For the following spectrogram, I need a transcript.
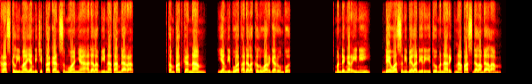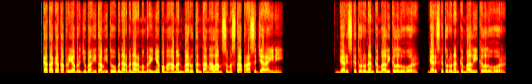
Ras kelima yang diciptakan semuanya adalah binatang darat. Tempat keenam, yang dibuat adalah keluarga rumput. Mendengar ini, Dewa Seni Bela Diri itu menarik napas dalam-dalam. Kata-kata pria berjubah hitam itu benar-benar memberinya pemahaman baru tentang alam semesta prasejarah ini. Garis keturunan kembali ke leluhur, garis keturunan kembali ke leluhur.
